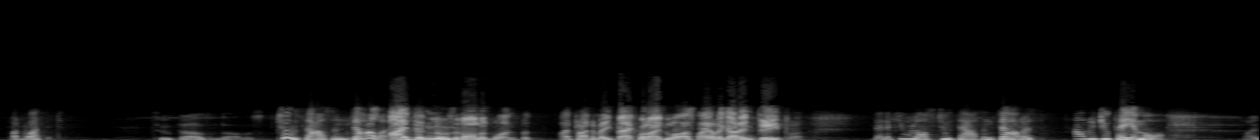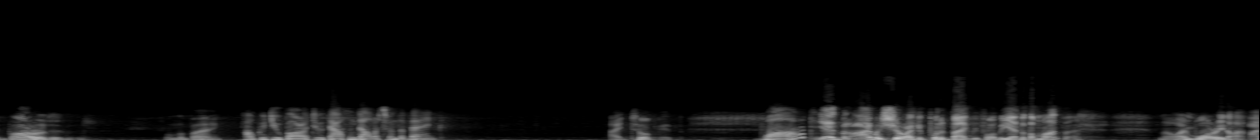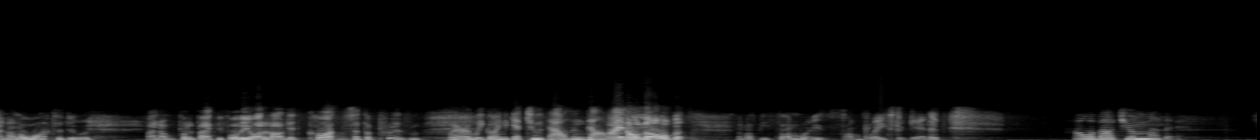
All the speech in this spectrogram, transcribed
What was it? Two thousand dollars. Two thousand dollars. I didn't lose it all at once, but I tried to make back what I'd lost. And I only got in deeper. Then if you lost two thousand dollars, how did you pay him off? I borrowed it from the bank. How could you borrow two thousand dollars from the bank? I took it. What? Yes, but I was sure I could put it back before the end of the month. Now I'm worried. I, I don't know what to do. If I don't put it back before the audit, I'll get caught and sent to prison. Where are we going to get two thousand dollars? I don't know, but there must be some way, some place to get it. How about your mother?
